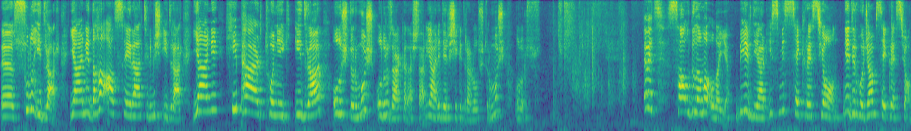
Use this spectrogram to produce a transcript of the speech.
e, sulu idrar yani daha az seyreltilmiş idrar yani hipertonik idrar oluşturmuş oluruz arkadaşlar. Yani derişik idrar oluşturmuş oluruz. Evet, salgılama olayı. Bir diğer ismi sekresyon. Nedir hocam sekresyon?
